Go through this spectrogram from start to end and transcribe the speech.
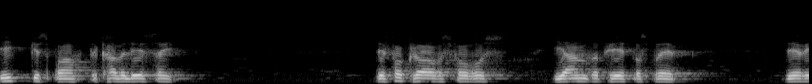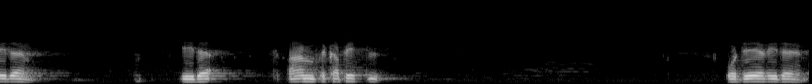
Ikke sparte, hva vil det si? Det forklares for oss i 2. Peters brev, der i det, i det andre kapittel, og der i det,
